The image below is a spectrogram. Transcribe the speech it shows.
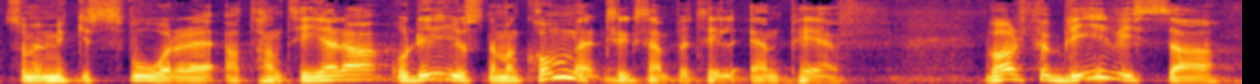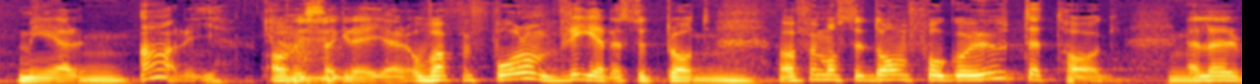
som är mycket svårare att hantera. Och det är just när man kommer till exempel till NPF. Varför blir vissa mer arg av vissa grejer? Och varför får de vredesutbrott? Varför måste de få gå ut ett tag? Eller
